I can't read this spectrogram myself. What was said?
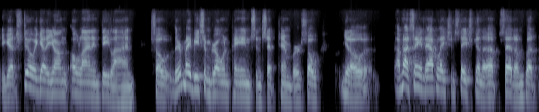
you got still you got a young O line and D line. So there may be some growing pains in September. So, you know, I'm not saying the Appalachian State's going to upset them, but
